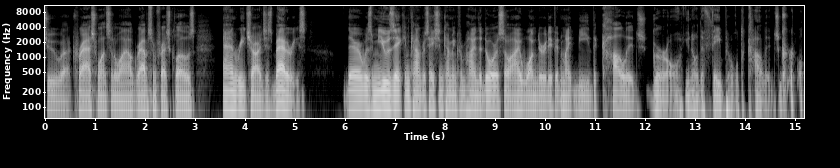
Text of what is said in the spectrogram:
to uh, crash once in a while, grab some fresh clothes, and recharge his batteries. There was music and conversation coming from behind the door, so I wondered if it might be the college girl, you know, the fabled college girl.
